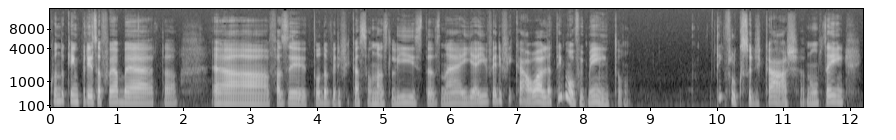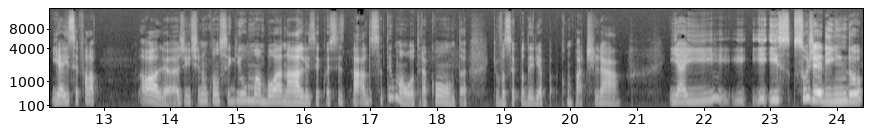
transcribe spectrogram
Quando que a empresa foi aberta, é, fazer toda a verificação nas listas, né? E aí verificar, olha, tem movimento? Tem fluxo de caixa? Não tem? E aí você fala, olha, a gente não conseguiu uma boa análise com esses dados, você tem uma outra conta que você poderia compartilhar? E aí, e, e, e sugerindo,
